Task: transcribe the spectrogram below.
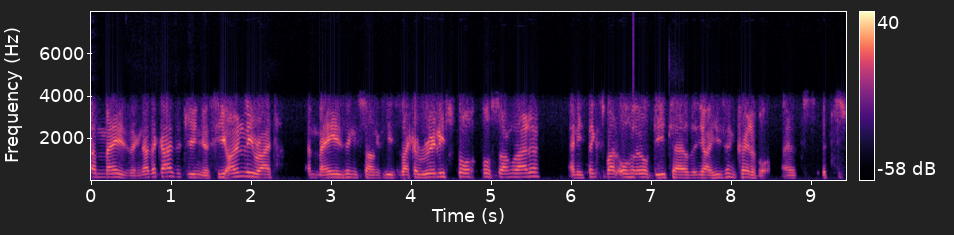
amazing. Now the guy's a genius. He only writes amazing songs. He's like a really thoughtful songwriter, and he thinks about all the little details. And yeah, he's incredible. And it's it's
